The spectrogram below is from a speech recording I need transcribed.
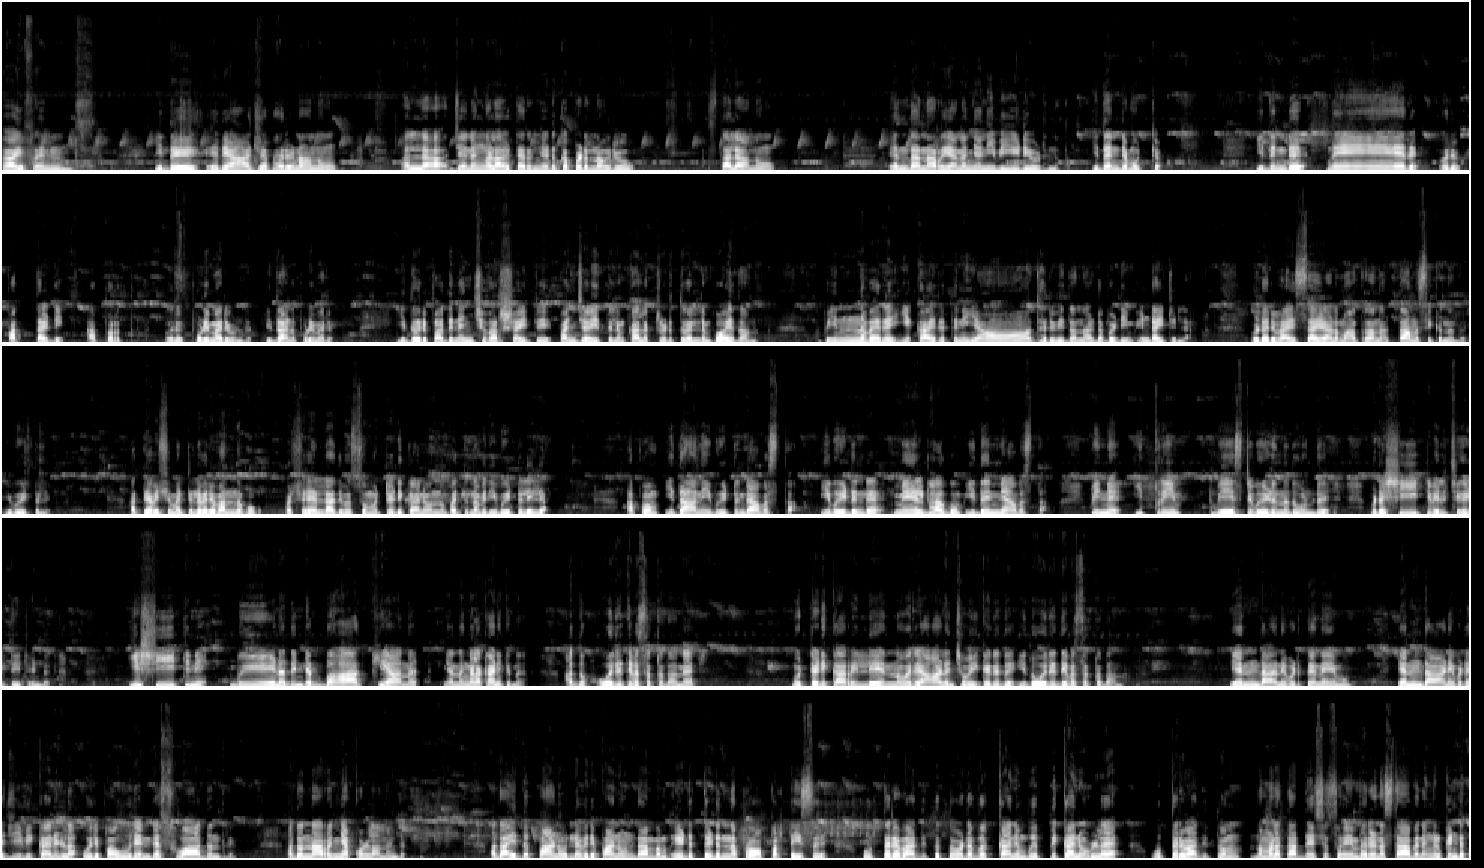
Hi friends. ഇത് രാജഭരണമാണോ അല്ല ജനങ്ങളാൽ തിരഞ്ഞെടുക്കപ്പെടുന്ന ഒരു സ്ഥലമാണോ എന്താണെന്നറിയാനാണ് ഞാൻ ഈ വീഡിയോ ഇടുന്നത്. ഇതെന്റെ മുറ്റം. ഇതിന്റെ നേരെ ഒരു പത്തടി അപ്പുറത്ത് ഒരു പുളിമരമുണ്ട്. ഇതാണ് പുളിമരം. ഇതൊരു പതിനഞ്ച് വർഷമായിട്ട് പഞ്ചായത്തിലും കലക്ടറെടുത്തും എല്ലാം പോയതാണ്. അപ്പോൾ ഇന്ന് വരെ ഈ കാര്യത്തിന് യാതൊരുവിധ നടപടിയും ഉണ്ടായിട്ടില്ല ഇവിടെ ഒരു വയസ്സായ മാത്രമാണ് താമസിക്കുന്നത് ഈ വീട്ടിൽ അത്യാവശ്യം മറ്റുള്ളവർ വന്നു പോകും. പക്ഷേ എല്ലാ ദിവസവും മുറ്റടിക്കാനോ ഒന്നും പറ്റുന്നവർ ഈ വീട്ടിലില്ല. അപ്പം ഇതാണ് ഈ വീട്ടിന്റെ അവസ്ഥ. ഈ വീടിന്റെ മേൽഭാഗവും ഇതന്നെ അവസ്ഥ. പിന്നെ ഇത്രയും വേസ്റ്റ് വീഴുന്നതുകൊണ്ട് ഇവിടെ ഷീറ്റ് വലിച്ചു കെട്ടിയിട്ടുണ്ട്. ഈ ഷീറ്റിന് വീണതിന്റെ ബാക്കിയാണ് ഞാൻ നിങ്ങളെ കാണിക്കുന്നത്. അതും ഒരു ദിവസത്തതാണ്. മുറ്റടിക്കാറില്ലേ എന്ന് ഒരാളും ചോദിക്കരുത്. ഇത് ഒരു ദിവസത്തതാണ്. എന്താണ് ഇവിടുത്തെ നിയമം? എന്താണ് ഇവിടെ ജീവിക്കാനുള്ള ഒരു പൗരന്റെ സ്വാതന്ത്ര്യം? അതൊന്നറിഞ്ഞാൽ കൊള്ളാമെന്നുണ്ട്. അതായത് പണമില്ലവർ പണം ഉണ്ടാകുമ്പം എടുത്തിടുന്ന പ്രോപ്പർട്ടീസ് ഉത്തരവാദിത്വത്തോടെ വെക്കാനും വെപ്പിക്കാനുമുള്ള ഉത്തരവാദിത്വം നമ്മളെ തദ്ദേശ സ്വയംഭരണ സ്ഥാപനങ്ങൾക്കുണ്ട്.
